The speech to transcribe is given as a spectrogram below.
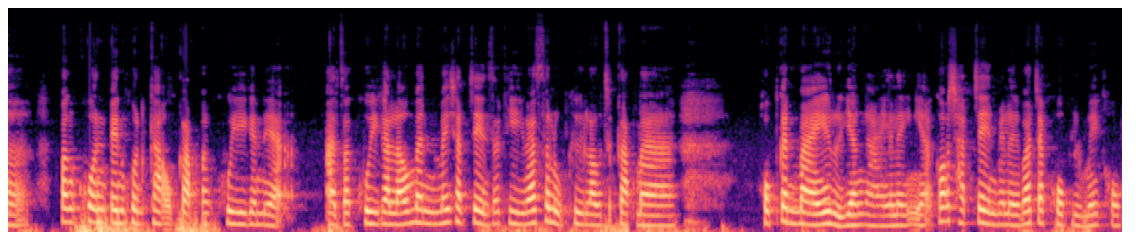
อบางคนเป็นคนเก่ากลับมาคุยกันเนี่ย อาจจะคุยกันแล้วมันไม่ชัดเจนสักทีว่าสรุปคือเราจะกลับมา คบกันไหมหรือยังไงอะไรเงี้ยก็ชัดเจนไปเลยว่าจะคบหรือไม่คบ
